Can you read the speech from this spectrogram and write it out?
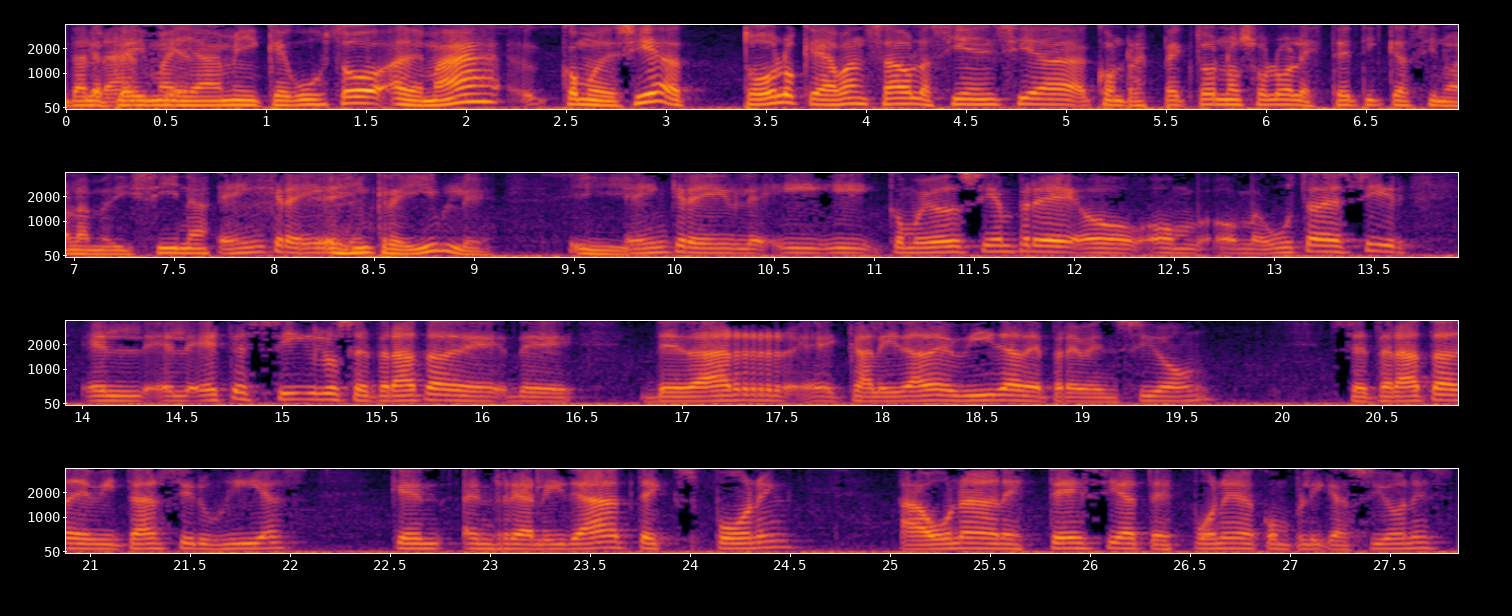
Dale Play Miami. Qué gusto. Además, como decía, todo lo que ha avanzado la ciencia con respecto no solo a la estética, sino a la medicina. Es increíble. Es increíble. Y... Es increíble. Y, como yo siempre, o, me gusta decir, el, este siglo se trata de, de, dar eh, calidad de vida, de prevención. Se trata de evitar cirugías que en realidad te exponen a una anestesia, te exponen a complicaciones,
